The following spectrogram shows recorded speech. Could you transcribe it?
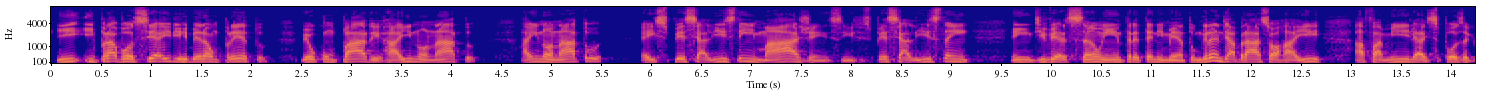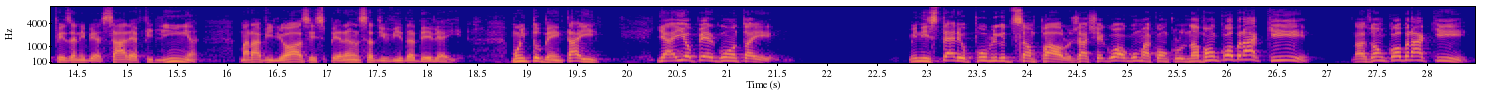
E, e para você aí de Ribeirão Preto, meu compadre Raí Nonato. Raí Nonato é especialista em imagens, especialista em, em diversão e entretenimento. Um grande abraço ao Raí, a família, a esposa que fez aniversário, a filhinha maravilhosa, esperança de vida dele aí. Muito bem, tá aí. E aí eu pergunto aí, Ministério Público de São Paulo, já chegou alguma conclusão? Nós vamos cobrar aqui. Nós vamos cobrar aqui.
